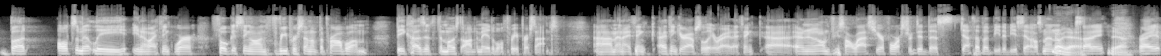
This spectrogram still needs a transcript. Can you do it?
but ultimately, you know, I think we're focusing on 3% of the problem because it's the most automatable 3%. Um, and I think I think you're absolutely right. I think uh, I don't know if you saw last year, Forrester did this death of a B2B salesman oh, yeah. study, yeah. right?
